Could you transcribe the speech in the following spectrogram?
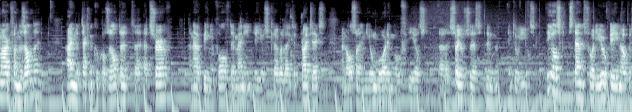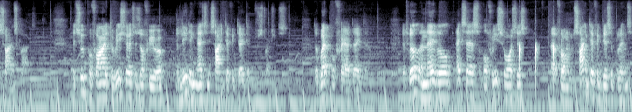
Mark van der Zande. I'm the technical consultant uh, at SURF and have been involved in many EOSC related projects and also in the onboarding of EOSC uh, services in, into EOSC. EOSC stands for the European Open Science Cloud. It should provide to researchers of Europe a leading edge in scientific data infrastructures, the web of fair data. It will enable access of resources uh, from scientific disciplines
